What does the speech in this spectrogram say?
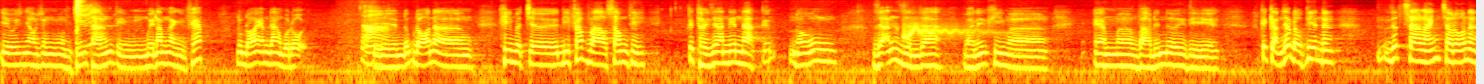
Yêu nhau trong vòng 9 tháng thì 15 ngày nghỉ phép. Lúc đó em đang ở bộ đội. à. Thì lúc đó là khi mà chờ đi phép vào xong thì cái thời gian liên lạc ấy, nó giãn dần ra và đến khi mà em ờ, vào đến nơi thì cái cảm giác đầu tiên là rất xa lánh. Sau đó là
